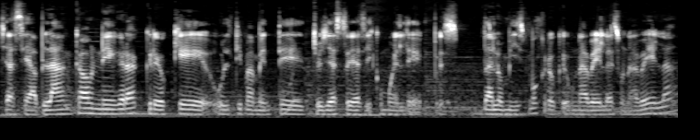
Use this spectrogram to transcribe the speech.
ya sea blanca o negra, creo que últimamente yo ya estoy así como el de, pues da lo mismo, creo que una vela es una vela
